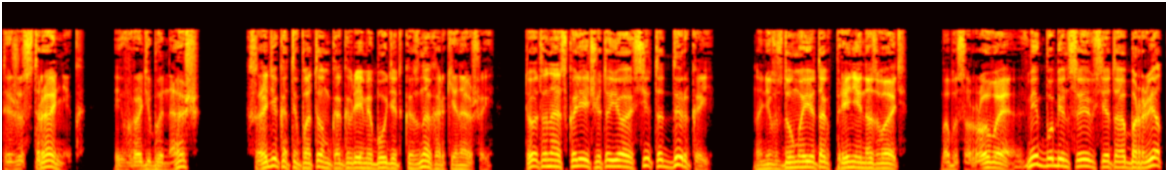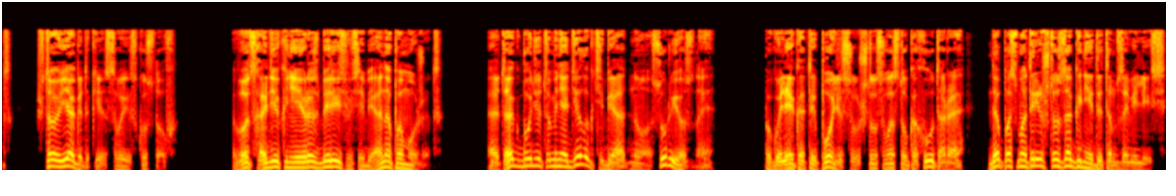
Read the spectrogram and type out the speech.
ты же странник, и вроде бы наш. Сади-ка ты потом, как время будет к знахарке нашей. Тот у нас кличет ее сито-дыркой, но не вздумай ее так при ней назвать. Баба суровая, вмиг бубенцы все-то оборвет, что ягодки свои с кустов. Вот сходи к ней и разберись у себя, она поможет. А так будет у меня дело к тебе одно, серьезное. Погуляй-ка ты по лесу, что с востока хутора, да посмотри, что за гниды там завелись.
